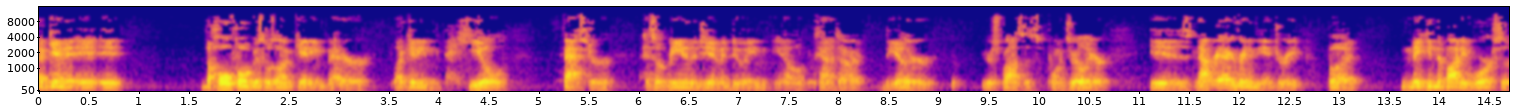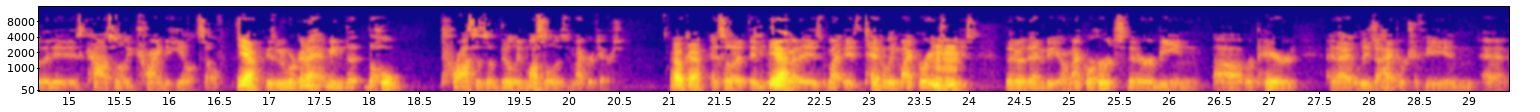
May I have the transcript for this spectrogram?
again, it, it, it the whole focus was on getting better, like getting healed faster. And so being in the gym and doing, you know, kind of the other responses points earlier is not re-aggravating the injury, but making the body work so that it is constantly trying to heal itself. Yeah. Because I mean, we're to, I mean, the, the whole process of building muscle is micro tears. Okay. And so it, it, Yeah. it, is, is technically micro injuries that are then being, or micro hurts that are being, uh, repaired and that leads to hypertrophy and, and,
